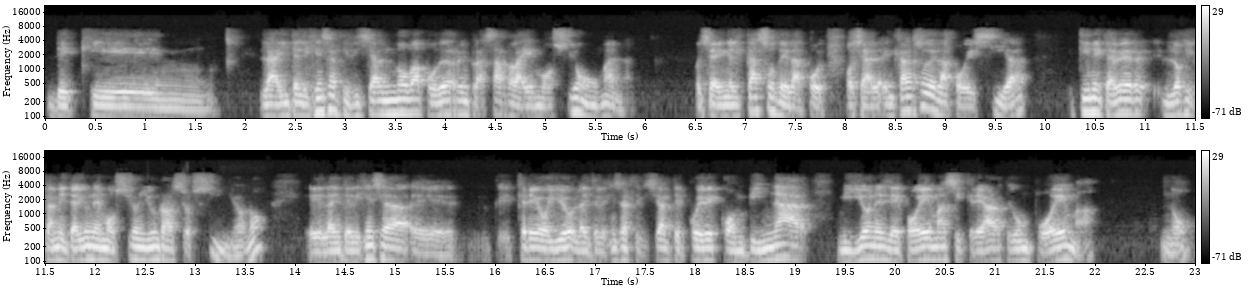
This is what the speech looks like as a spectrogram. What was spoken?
de que mm, la inteligencia artificial no va a poder reemplazar la emoción humana. O sea, en el caso de la, o sea, en caso de la poesía, tiene que haber, lógicamente, hay una emoción y un raciocinio, ¿no? Eh, la inteligencia, eh, creo yo, la inteligencia artificial te puede combinar millones de poemas y crearte un poema, ¿no?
